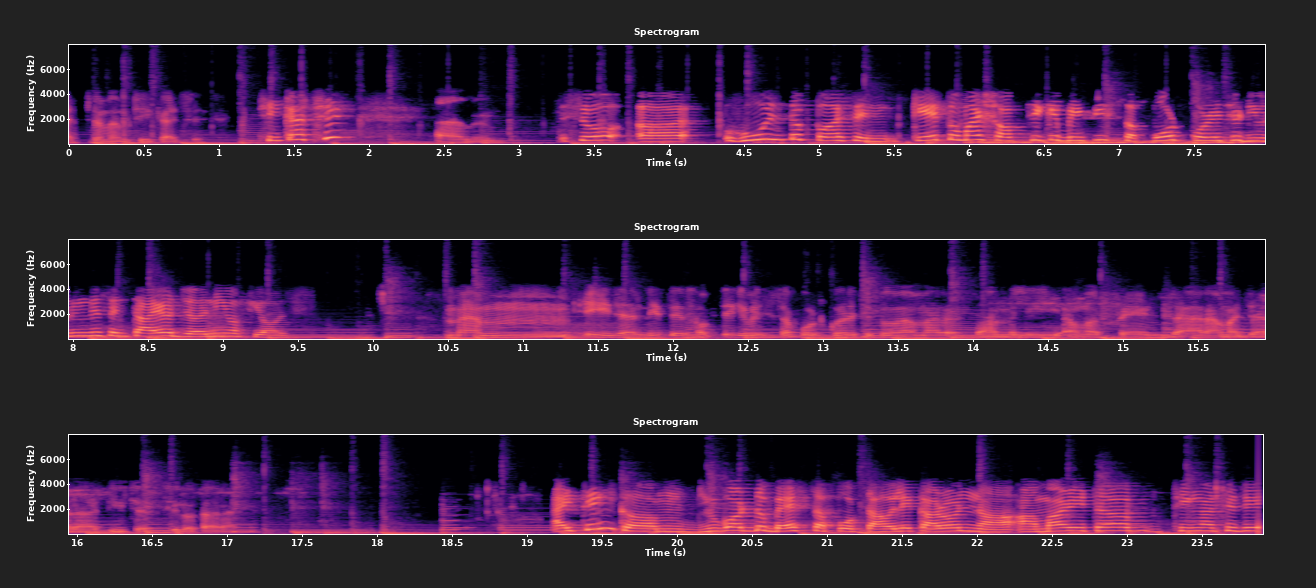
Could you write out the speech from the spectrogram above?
আচ্ছা ম্যাম ঠিক আছে ঠিক আছে ma'am so who is the person কে তোমার সব থেকে বেশি সাপোর্ট করেছে during this entire journey of years ma'am এই জার্নিতে সব থেকে বেশি সাপোর্ট করেছে তো আমার ফ্যামিলি আমার ফ্রেন্ডস আর আমার যারা টিচার ছিল তারা। I think you got the best support তাহলে কারণ আমার এটা থিং আছে যে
